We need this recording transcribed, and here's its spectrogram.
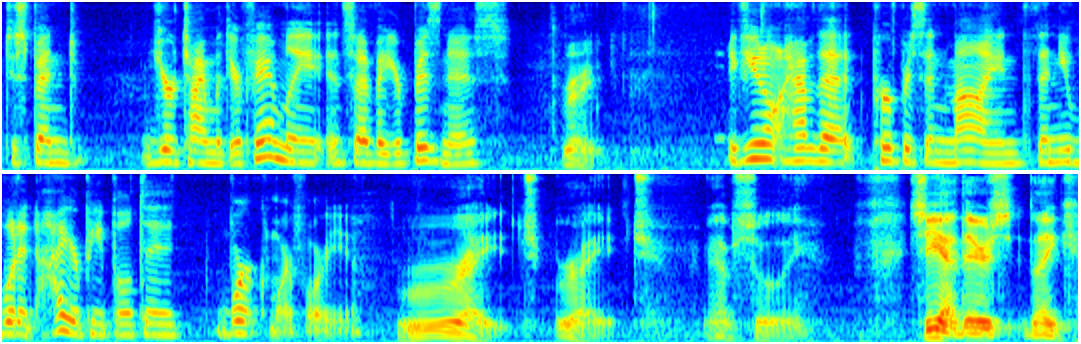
to spend your time with your family instead of at your business, Right. if you don't have that purpose in mind, then you wouldn't hire people to work more for you. Right, right. Absolutely. So yeah, there's like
